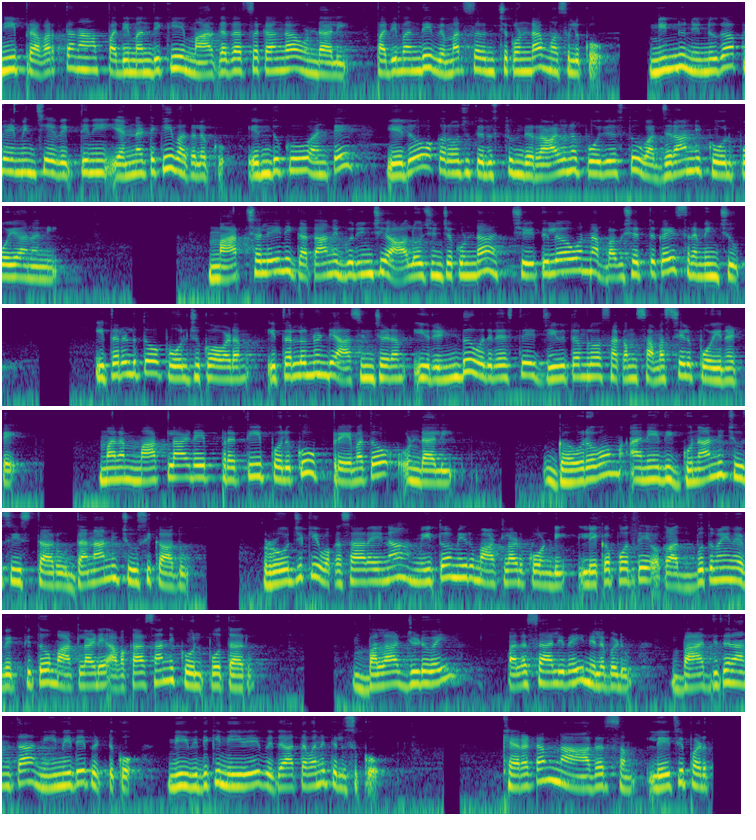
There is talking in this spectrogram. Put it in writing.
నీ ప్రవర్తన పది మందికి మార్గదర్శకంగా ఉండాలి. పది మంది విమర్శించకుండా మసులుకో. నిన్ను నిన్నుగా ప్రేమించే వ్యక్తిని ఎన్నటికీ వదలకు. ఎందుకు అంటే ఏదో ఒక రోజు తెలుస్తుంది రాళ్ళను పోజేస్తూ వజ్రాన్ని కోల్పోయానని. మార్చలేని గతాన్ని గురించి ఆలోచించకుండా చేతిలో ఉన్న భవిష్యత్తుకై శ్రమించు. ఇతరులతో పోల్చుకోవడం ఇతరుల నుండి ఆశించడం ఈ రెండూ వదిలేస్తే జీవితంలో సగం సమస్యలు పోయినట్టే. మనం మాట్లాడే ప్రతి పలుకు ప్రేమతో ఉండాలి. గౌరవం అనేది గుణాన్ని చూసి ఇస్తారు ధనాన్ని చూసి కాదు. రోజుకి ఒకసారైనా మీతో మీరు మాట్లాడుకోండి లేకపోతే ఒక అద్భుతమైన వ్యక్తితో మాట్లాడే అవకాశాన్ని కోల్పోతారు. బలార్జుడివై బలశాలివై నిలబడు. బాధ్యతనంతా నీ మీదే పెట్టుకో. నీ విధికి నీవే విధాతవని తెలుసుకో. కెరటం నా ఆదర్శం. లేచి పడు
